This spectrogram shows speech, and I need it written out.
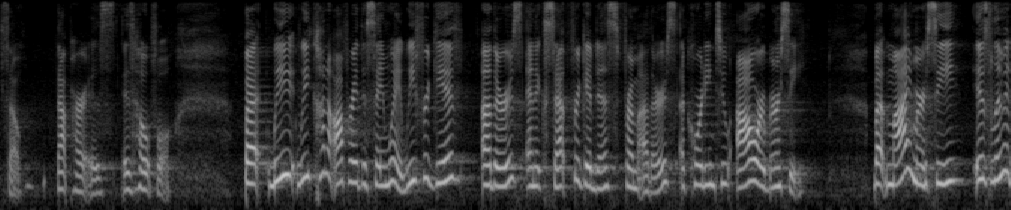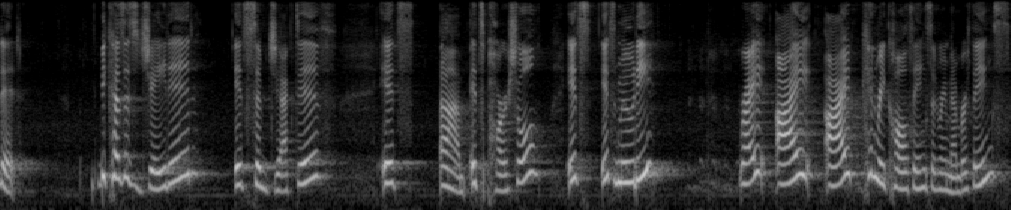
So that part is, is hopeful. But we, we kind of operate the same way. We forgive others and accept forgiveness from others according to our mercy. But my mercy is limited because it's jaded, it's subjective, it's, um, it's partial, it's, it's moody, right? I, I can recall things and remember things.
